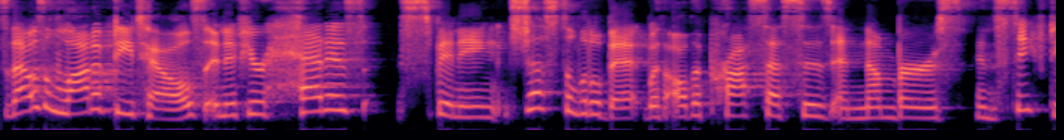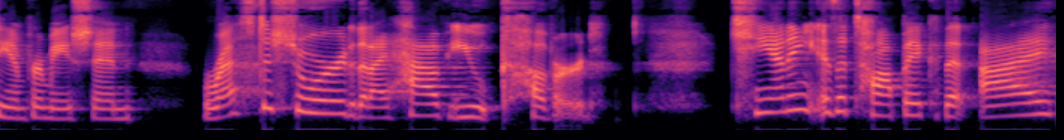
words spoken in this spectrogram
So that was a lot of details. And if your head is spinning just a little bit with all the processes and numbers and safety information, rest assured that I have you covered. Canning is a topic that I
